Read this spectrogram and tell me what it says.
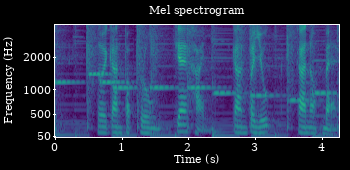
ศ โดยการปรับปรุง แก้ไข การประยุกต์ การออกแบบ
